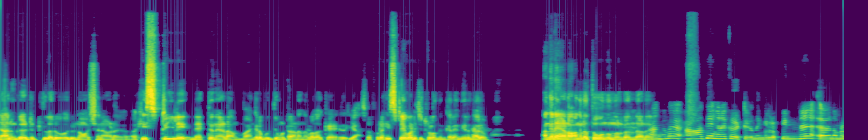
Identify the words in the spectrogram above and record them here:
ഞാനും കേട്ടിട്ടുള്ള ഒരു നോഷനാണ് ഹിസ്റ്ററിയിൽ നെറ്റ് നേടാൻ ഭയങ്കര ബുദ്ധിമുട്ടാണെന്നുള്ളതൊക്കെ യാ സഫുറ ഹിസ്റ്ററി പഠിച്ചിട്ടുള്ളതെന്ന് എനിക്കറിയാം. എന്നിരുന്നാലും അങ്ങനെയാണോ? അങ്ങനെ തോന്നുന്നുണ്ടോ എന്താണ്? അങ്ങനെ ആദ്യം എങ്ങനെ കേട്ടിരുന്നെങ്കിലും പിന്നെ നമ്മൾ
